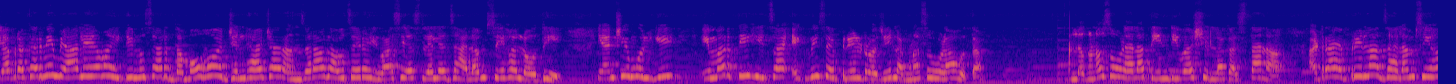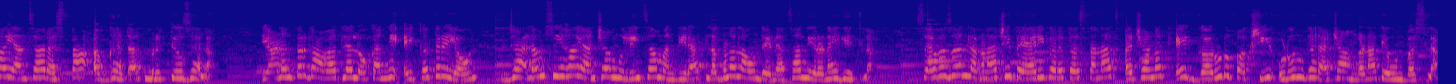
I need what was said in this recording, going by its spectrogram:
या प्रकरणी मिळालेल्या माहितीनुसार दमोह जिल्ह्याच्या रंजरा गावचे रहिवासी असलेले झालमसिंह लोधी यांची मुलगी इमरती हिचा एकवीस एप्रिल रोजी लग्न सोहळा होता. लग्न सोहळ्याला तीन दिवस शिल्लक असताना अठरा एप्रिलला झालमसिंह यांचा रस्ता अपघातात मृत्यू झाला. यानंतर गावातल्या लोकांनी एकत्र येऊन झालमसिंह यांच्या मुलीचा मंदिरात लग्न लावून देण्याचा निर्णय घेतला. सर्वजण लग्नाची तयारी करत असतानाच अचानक एक गरुड पक्षी उडून घराच्या अंगणात येऊन बसला.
